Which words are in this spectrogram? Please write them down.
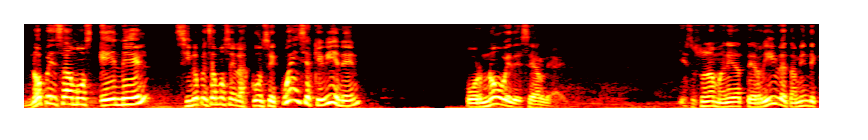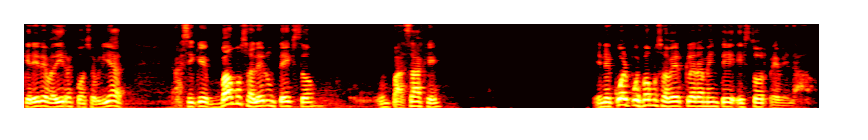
No pensamos en Él, sino pensamos en las consecuencias que vienen por no obedecerle a Él. Y esto es una manera terrible también de querer evadir responsabilidad. Así que vamos a leer un texto, un pasaje en el cual pues vamos a ver claramente esto revelado.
